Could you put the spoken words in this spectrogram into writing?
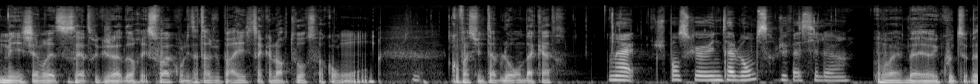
Mais j'aimerais. Ce serait un truc que j'adorerais. Soit qu'on les interviewe pareil, chacun leur tour, soit qu'on qu'on fasse une table ronde à quatre. Ouais, je pense qu'une table ronde serait plus facile. euh. Ouais, bah écoute, bah,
